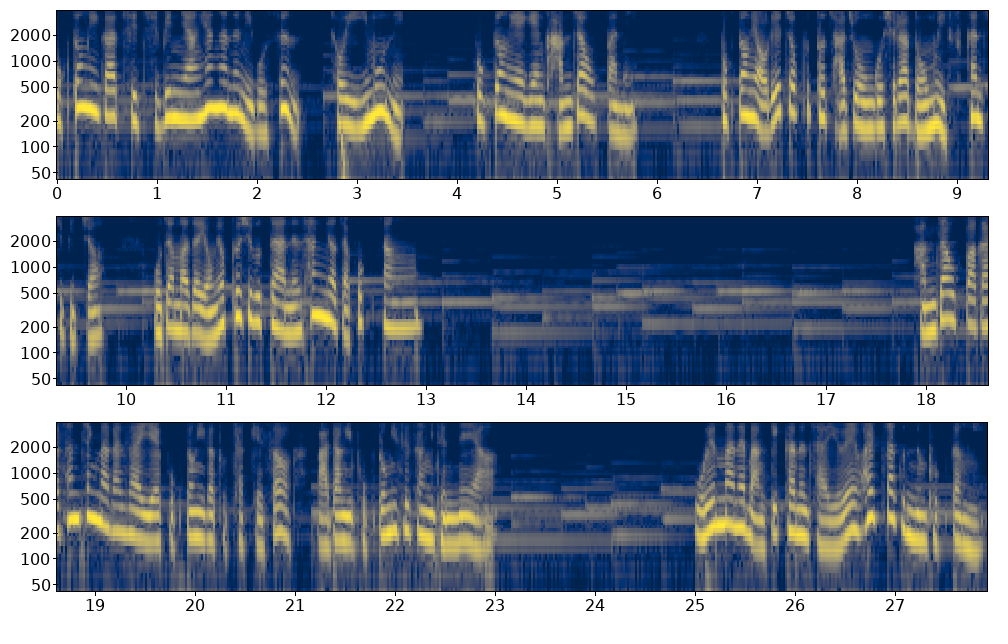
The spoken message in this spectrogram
복덩이가 지 집인 양 향하는 이곳은 저희 이모네. 복덩이에겐 감자 오빠네. 복덩이 어릴 적부터 자주 온 곳이라 너무 익숙한 집이죠. 오자마자 영역 표시부터 하는 상여자 복덩. 감자 오빠가 산책 나간 사이에 복덩이가 도착해서 마당이 복덩이 세상이 됐네요. 오랜만에 만끽하는 자유에 활짝 웃는 복덩이.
